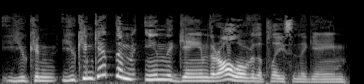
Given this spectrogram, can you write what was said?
you can you can get them in the game. They're all over the place in the game.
